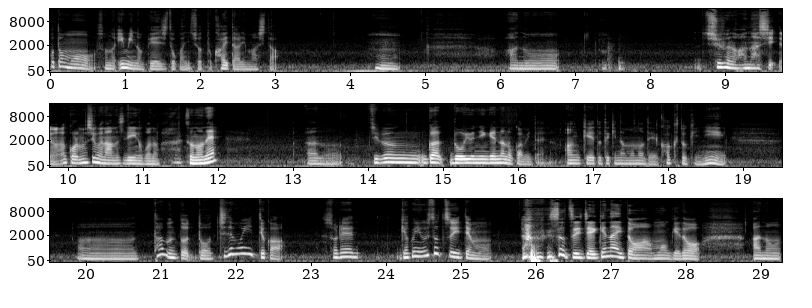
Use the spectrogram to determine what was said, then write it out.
こともその意味のページとかにちょっと書いてありました。うん。あの主婦の話。これも主婦の話でいいのかな。そのねあの自分がどういう人間なのかみたいなアンケート的なもので書くときにうん多分どどっちでもいいっていうかそれ逆に嘘ついても 嘘ついちゃいけないとは思うけどあの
